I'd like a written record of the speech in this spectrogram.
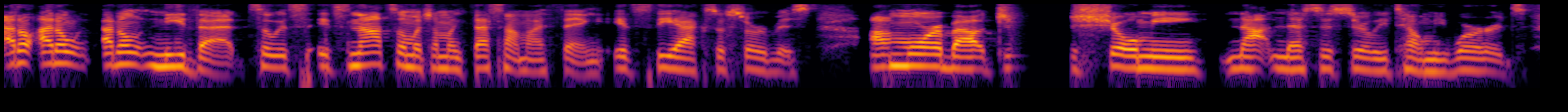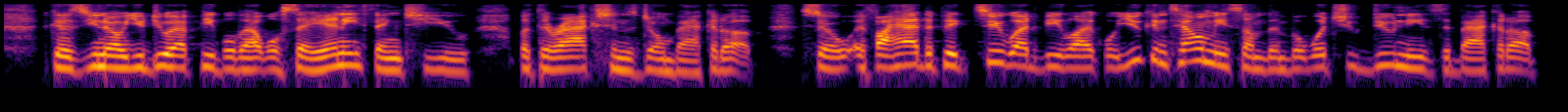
I don't, I don't, I don't need that. So it's, it's not so much. I'm like, that's not my thing. It's the acts of service. I'm more about show me not necessarily tell me words. Because you know you do have people that will say anything to you but their actions don't back it up. So if i had to pick two i'd be like well you can tell me something but what you do needs to back it up.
